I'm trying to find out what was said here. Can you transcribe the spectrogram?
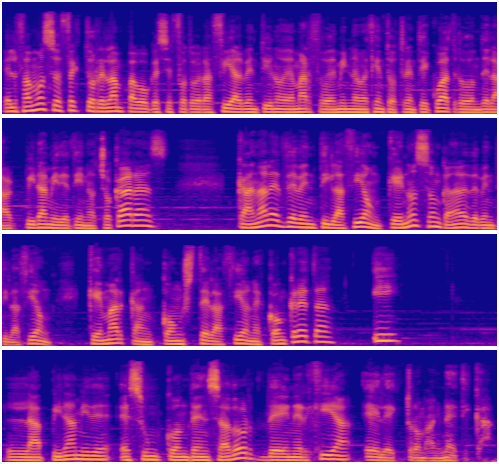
el famoso efecto relámpago que se fotografía el 21 de marzo de 1934, donde la pirámide tiene ocho caras, canales de ventilación que no son canales de ventilación, que marcan constelaciones concretas y la pirámide es un condensador de energía electromagnética.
